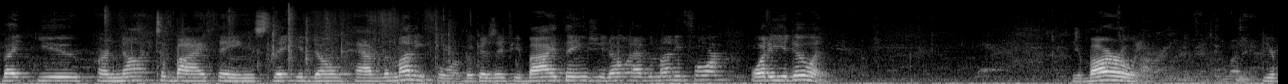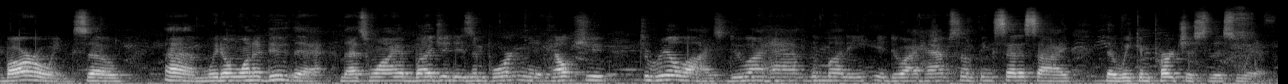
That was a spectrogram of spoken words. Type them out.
But you are not to buy things that you don't have the money for. Because if you buy things you don't have the money for, what are you doing? You're borrowing. You're borrowing. So um, we don't want to do that. That's why a budget is important. It helps you to realize do I have the money? Do I have something set aside that we can purchase this with?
